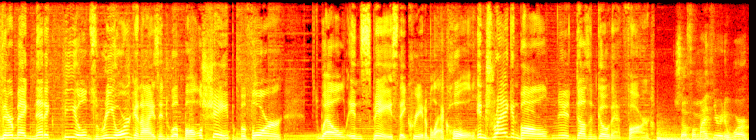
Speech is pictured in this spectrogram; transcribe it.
Their magnetic fields reorganize into a ball shape before well, in space, they create a black hole. In Dragon Ball, it doesn't go that far. So for my theory to work,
